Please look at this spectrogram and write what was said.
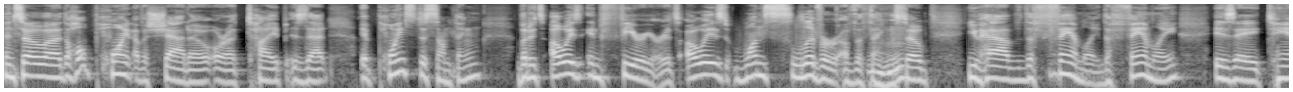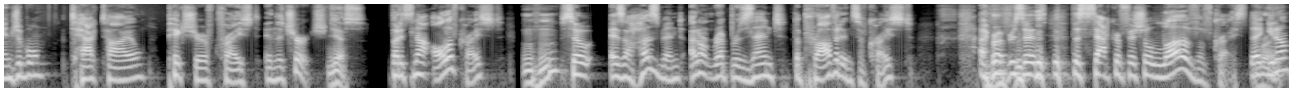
and so uh, the whole point of a shadow or a type is that it points to something, but it's always inferior. It's always one sliver of the thing. So you have the family. The family is a tangible, tactile picture of Christ in the church, yes. but it's not all of Christ. hmm So as a husband, I don't represent the providence of Christ. I represent the sacrificial love of Christ. That you know,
